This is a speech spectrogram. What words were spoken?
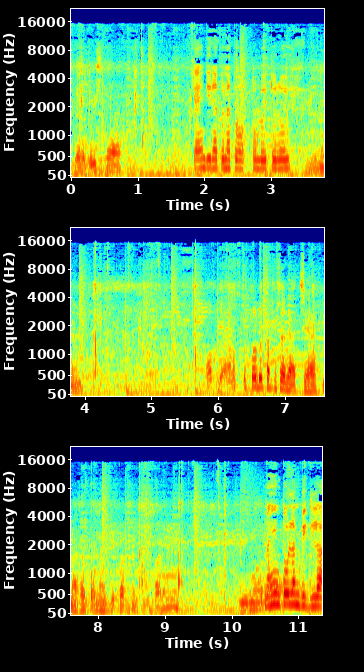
pero gusto Kaya hindi na ito natuloy-tuloy. yun okay ang totoo tapos sa lahat siya nasa 90% parang di mo Nahinto lang bigla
